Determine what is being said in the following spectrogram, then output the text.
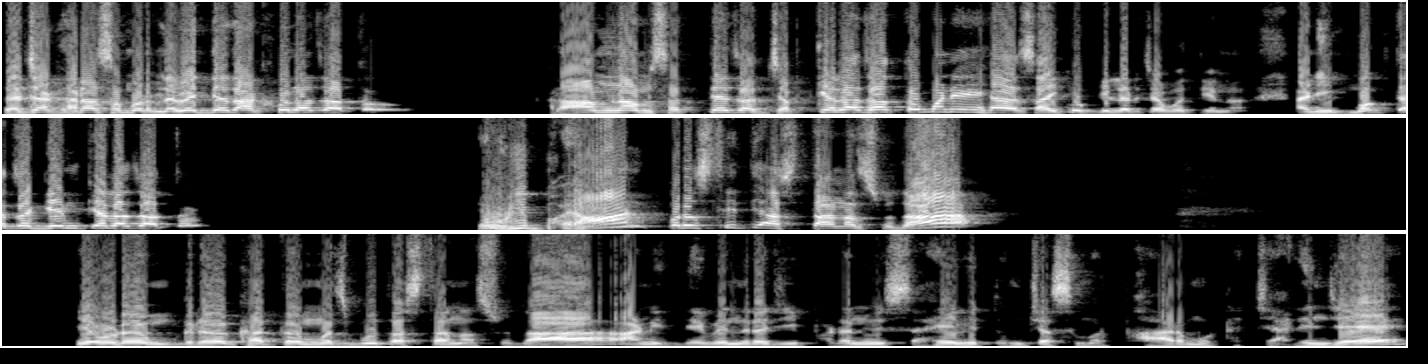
त्याच्या घरासमोर नैवेद्य दाखवला जातो. राम नाम सत्याचा जप केला जातो म्हणे ह्या सायको किलरच्या वतीनं. आणि मग त्याचा गेम केला जातो. एवढी भयान परिस्थिती असताना सुद्धा एवढं ग्रह खातं मजबूत असताना सुद्धा आणि देवेंद्रजी फडणवीस साहेब हे तुमच्यासमोर फार मोठं चॅलेंज आहे.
